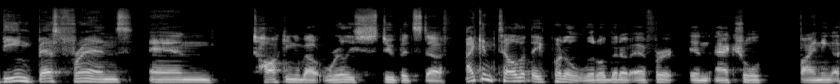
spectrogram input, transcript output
being best friends and talking about really stupid stuff. I can tell that they've put a little bit of effort in actual finding a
